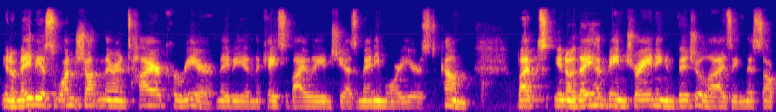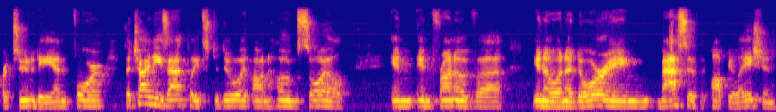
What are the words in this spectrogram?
You know maybe it's one shot in their entire career maybe in the case of eileen she has many more years to come. But you know they have been training and visualizing this opportunity, and for the Chinese athletes to do it on home soil, in in front of uh, you know an adoring massive population,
